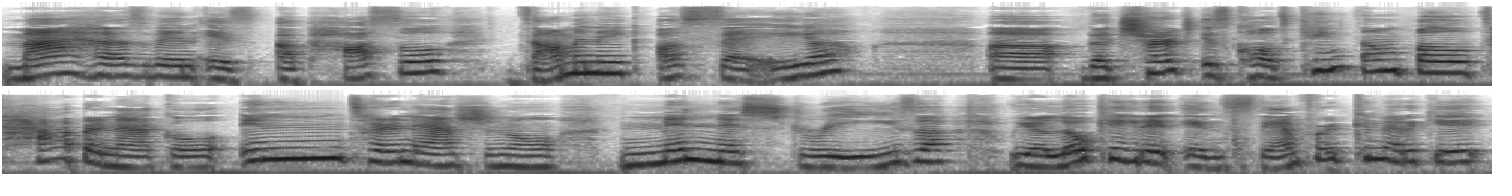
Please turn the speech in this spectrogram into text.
My husband is Apostle Dominic Osei. Uh, the church is called Kingdom Full Tabernacle International Ministries. We are located in Stamford, Connecticut.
